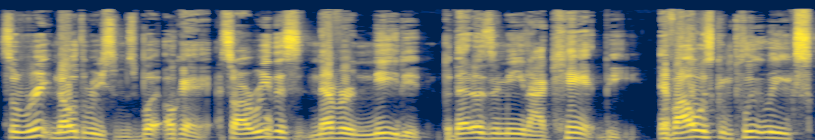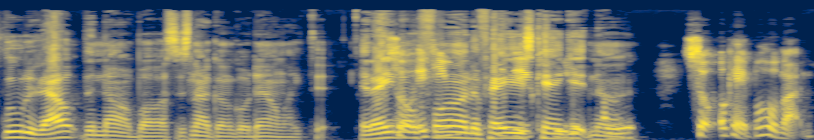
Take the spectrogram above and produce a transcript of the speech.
so re- no threesomes, but okay, so I read this never needed, but that doesn't mean I can't be. If I was completely excluded out, then nah, boss, it's not going to go down like that. It ain't So no fun if Hayes can't get none. So, okay, but hold on.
